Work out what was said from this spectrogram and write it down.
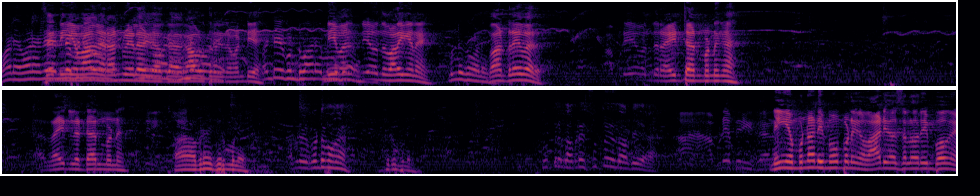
வாடே வாடே சரி நீங்க வாங்க ரன்வேல காவல்துறை வண்டியை. வண்டியை கொண்டு வாடே நீ வண்டியை வந்து வளைங்கண்ணே வா டிரைவர் அப்படியே வந்து ரைட் டர்ன் பண்ணுங்க. ரைட்ல டர்ன் பண்ணு. ஆ அப்படியே திரும்புனே. அப்படியே கொண்டு போங்க. திரும்புனே. சுத்துறது அப்படியே சுத்துறது அப்படியே. நீங்க முன்னாடி மூவ் பண்ணுங்க. வாடி வாசல் வரையும் போங்க.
